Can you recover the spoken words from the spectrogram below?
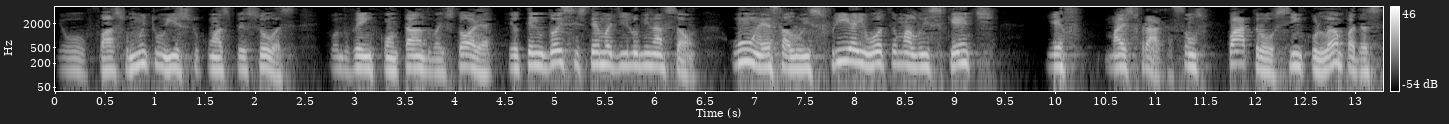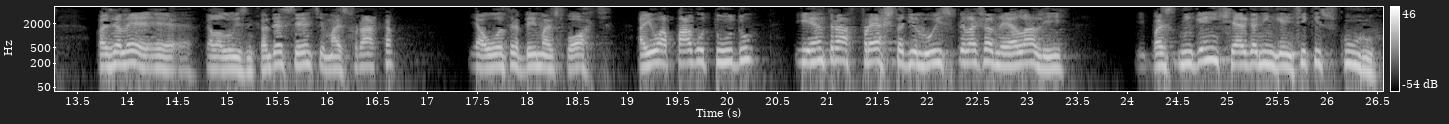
eu faço muito isso com as pessoas quando vem contando uma história, eu tenho dois sistemas de iluminação. Um é essa luz fria e o outro é uma luz quente que é mais fraca. São quatro ou cinco lâmpadas, mas ela é, é aquela luz incandescente, mais fraca, e a outra é bem mais forte. Aí eu apago tudo e entra a fresta de luz pela janela ali. Mas ninguém enxerga ninguém, fica escuro.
